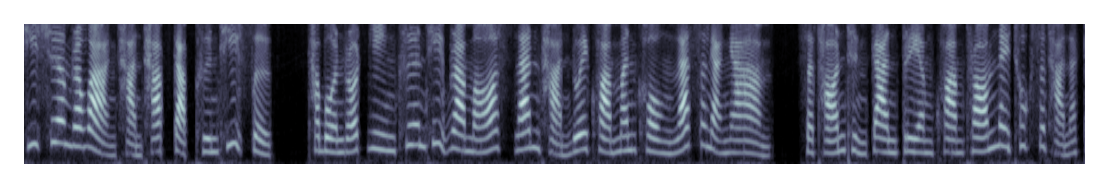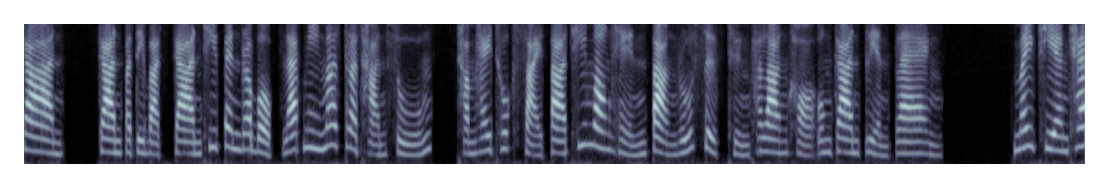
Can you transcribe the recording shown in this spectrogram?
ที่เชื่อมระหว่างฐานทัพกับพื้นที่ฝึก ขบวนรถยิงเคลื่อนที่บรามอสแล่นผ่านด้วยความมั่นคงและสง่างาม สะท้อนถึงการเตรียมความพร้อมในทุกสถานการณ์ การปฏิบัติการที่เป็นระบบและมีมาตรฐานสูงทำให้ทุกสายตาที่มองเห็นต่างรู้สึกถึงพลังขององค์การเปลี่ยนแปลง ไม่เพียงแค่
